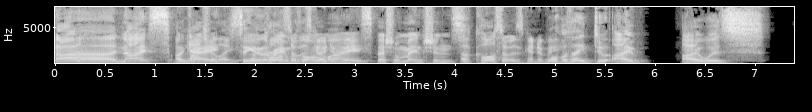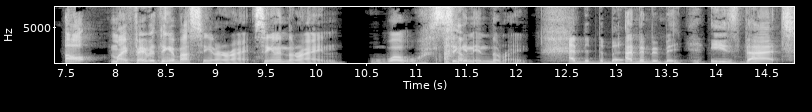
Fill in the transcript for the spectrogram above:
Ah, nice. Okay, Naturally. Singing in the Rain course it was, was on going to my be. special mentions. of course, it was going to be. What was I do? I I was oh my favorite thing about singing in the rain, singing in the rain. Whoa, singing in the rain Ah, is that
